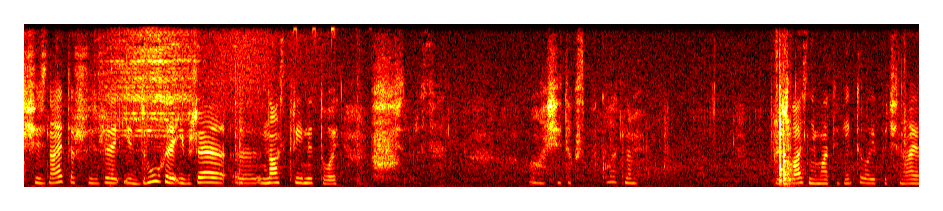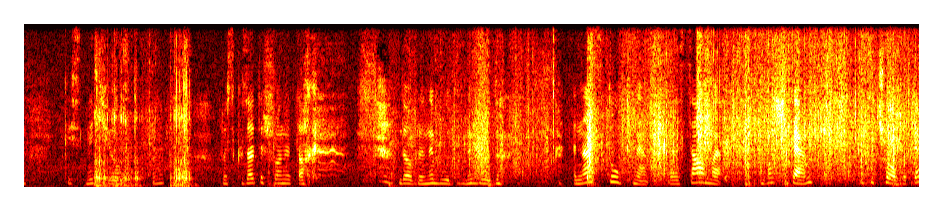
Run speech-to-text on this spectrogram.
щось знаєте, щось вже і друге, і вже е, настрій не той. Фух, зараз. А, ще й так спекотно прийшла знімати відео і починаю якесь нічого. Розказати, що не так. Добре, не буду, не буду. Наступне, е, саме важке, це чоботи.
